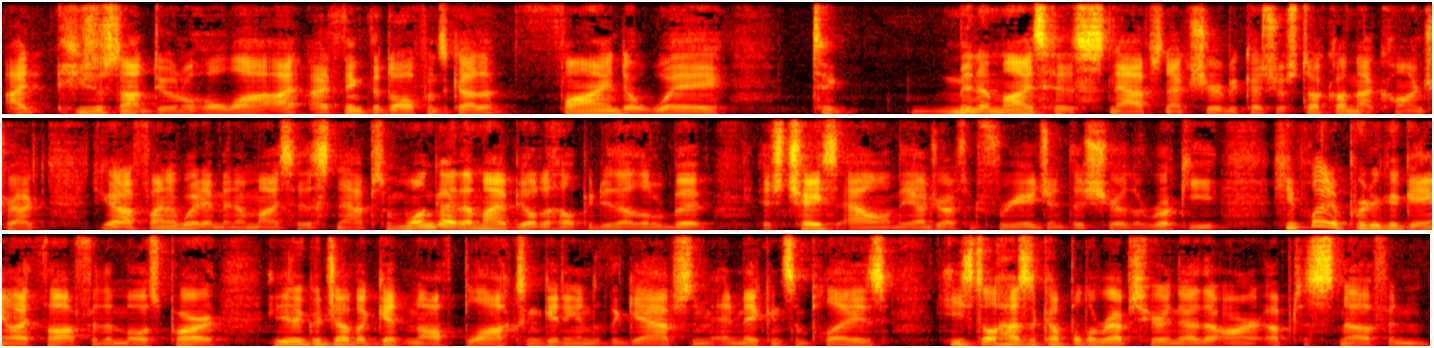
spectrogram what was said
I, he's just not doing a whole lot. I, I think the Dolphins got to find a way to minimize his snaps next year because you're stuck on that contract. You got to find a way to minimize his snaps. And one guy that might be able to help you do that a little bit is Chase Allen, the undrafted free agent this year, the rookie. He played a pretty good game, I thought, for the most part. He did a good job of getting off blocks and getting into the gaps and, and making some plays. He still has a couple of reps here and there that aren't up to snuff. And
